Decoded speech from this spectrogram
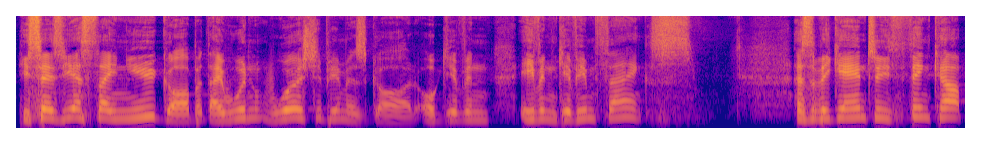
He says, yes, they knew God, but they wouldn't worship Him as God or given, even give Him thanks. As they began to think up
